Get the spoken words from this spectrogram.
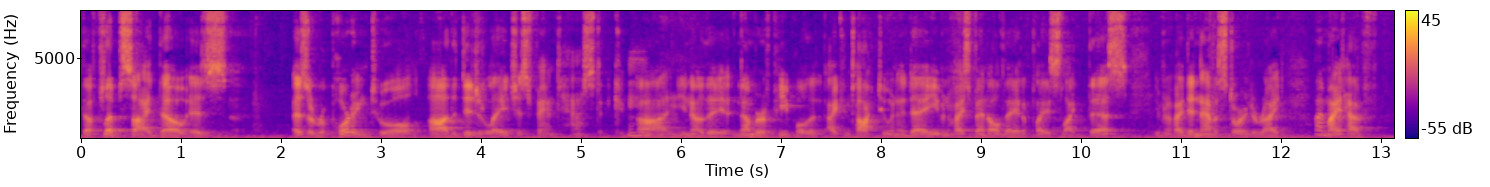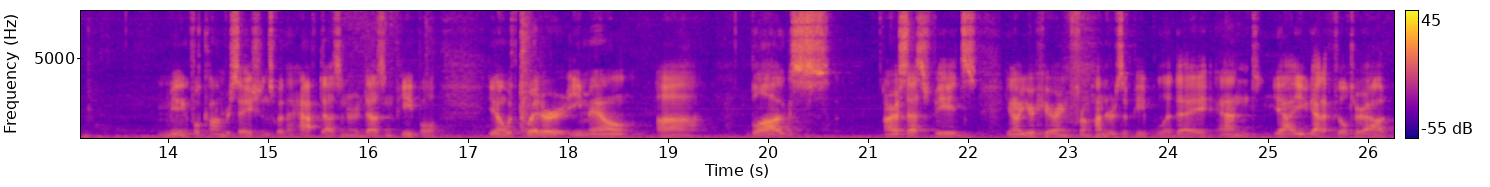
The flip side, though, is as a reporting tool, uh, the digital age is fantastic. Uh, you know, the number of people that I can talk to in a day, even if I spend all day at a place like this, even if I didn't have a story to write, I might have meaningful conversations with a half dozen or a dozen people. You know, with Twitter, email, uh, blogs, RSS feeds, you know, you're hearing from hundreds of people a day. And yeah, you got to filter out,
